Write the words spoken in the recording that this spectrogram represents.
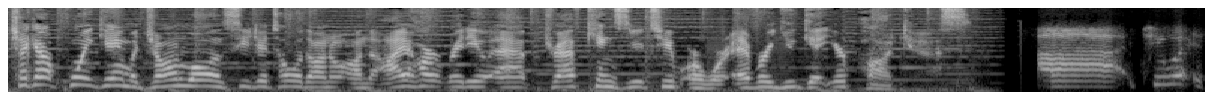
Check out Point Game with John Wall and CJ Toledano on the iHeartRadio app, DraftKings YouTube, or wherever you get your podcasts. Uh, Tua is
